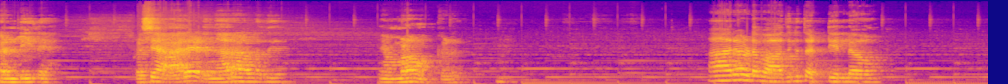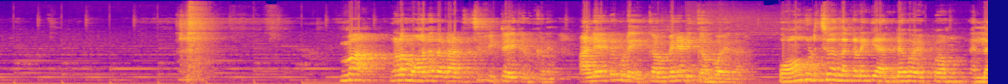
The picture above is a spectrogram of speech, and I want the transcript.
കണ്ടില്ലേ? പക്ഷെ ആരാ ഇടങ്ങാറാവുന്നത്? ഞമ്മളെ മക്കൾ. ആരോ ഇവിടെ വാതിൽ തട്ടിയല്ലോ? ഉമ്മ നിങ്ങളെ മോനെ തട അടിച്ച് ഫിറ്റായി കിടക്കണേ. അളിയന്റെ കൂടെ കമ്പനി അടിക്കാൻ പോയതാ. ഓൻ കുടിച്ചു വന്നിക്കണെങ്കിൽ എന്റെ കുഴപ്പം അല്ല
